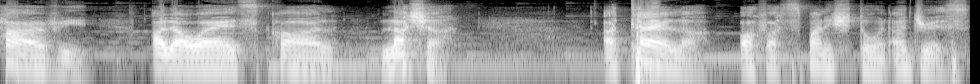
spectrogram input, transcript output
Harvey otherwise called Lasha, a tiler of a Spanish town address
